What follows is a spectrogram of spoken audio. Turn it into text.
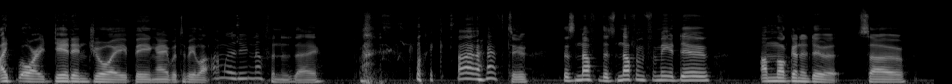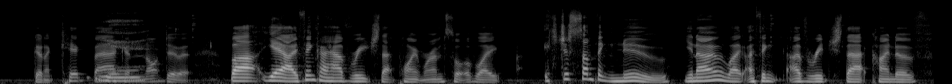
I or I did enjoy being able to be like, I'm gonna do nothing today. like I don't have to. There's nothing. There's nothing for me to do. I'm not gonna do it. So, gonna kick back Yeah. and not do it. But yeah, I think I have reached that point where I'm sort of like, it's just something new, you know. Like I think I've reached that kind of.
